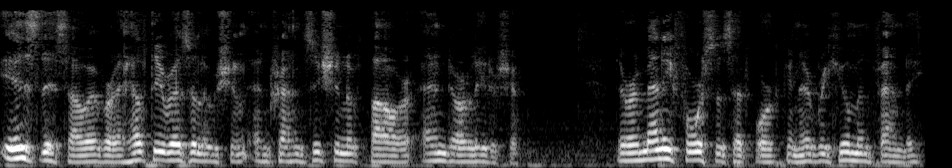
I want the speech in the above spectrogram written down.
is this, however, a healthy resolution and transition of power and our leadership? There are many forces at work in every human family,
